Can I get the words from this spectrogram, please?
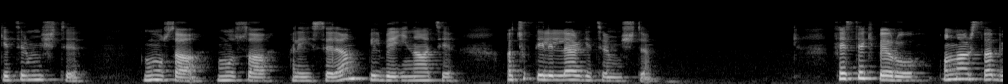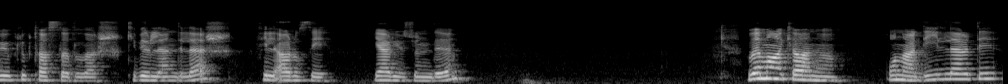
getirmişti. Musa, Musa aleyhisselam bil beyinati. Açık deliller getirmişti. Festekberu. Onlarsa büyüklük tasladılar. Kibirlendiler. Fil arzi yeryüzünde ve makanu onlar değillerdi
